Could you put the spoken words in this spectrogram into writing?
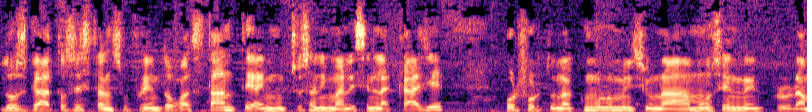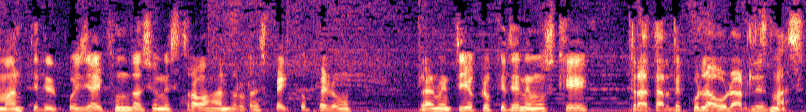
los gatos están sufriendo bastante, hay muchos animales en la calle. Por fortuna, como lo mencionábamos en el programa anterior, pues ya hay fundaciones trabajando al respecto, pero realmente yo creo que tenemos que tratar de colaborarles más.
